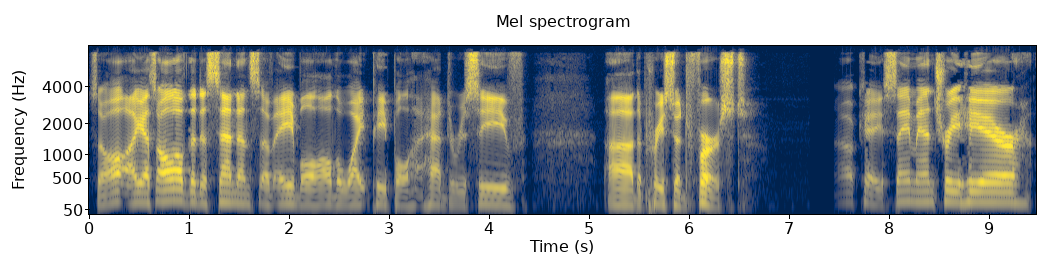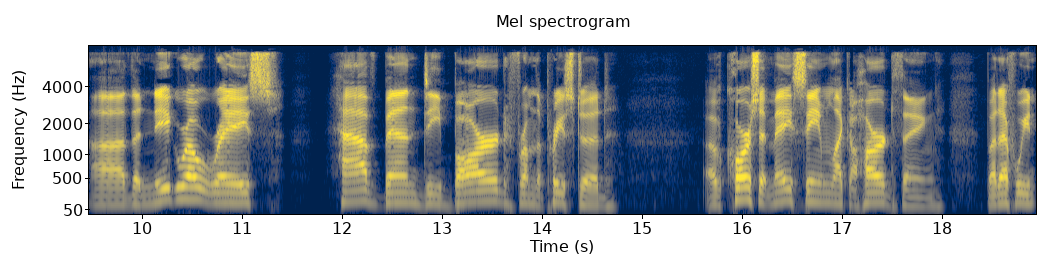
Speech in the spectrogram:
So all, I guess all of the descendants of Abel, all the white people, had to receive uh, the priesthood first. Okay, same entry here. Uh, the Negro race have been debarred from the priesthood. Of course, it may seem like a hard thing, but if we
